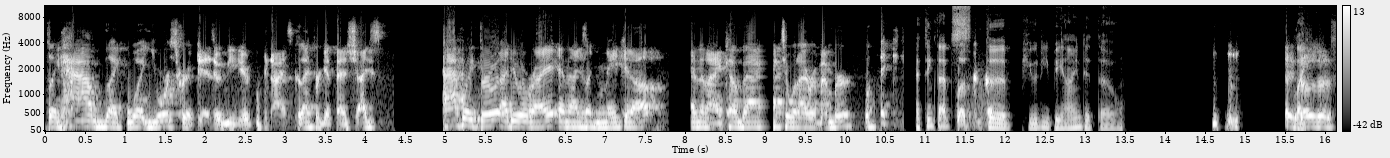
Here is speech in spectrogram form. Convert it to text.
to like have like what your script is. It would be, it would be nice because I forget that shit. I just halfway through it, I do it right, and then I just like make it up, and then I come back to what I remember. Like I think that's the beauty behind it, though. And Like- those are the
